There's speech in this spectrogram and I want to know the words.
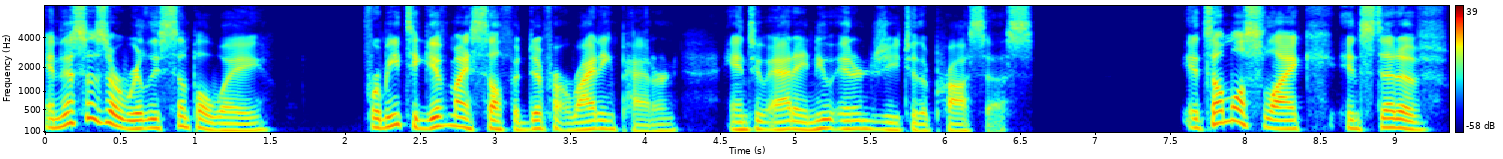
And this is a really simple way for me to give myself a different writing pattern and to add a new energy to the process. It's almost like instead of,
